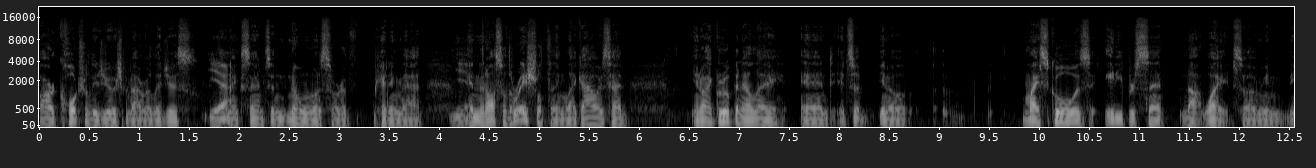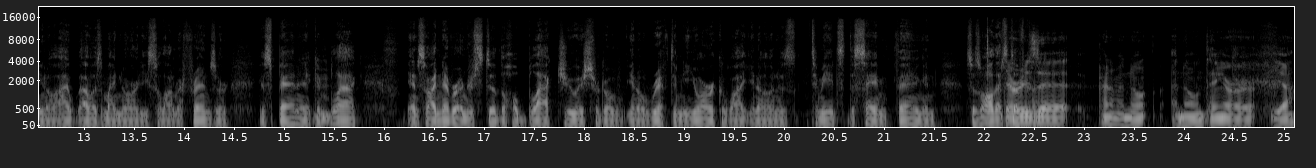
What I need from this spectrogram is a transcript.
are culturally Jewish but not religious. Yeah. that makes sense, and no one was sort of hitting that. Yeah. And then also the racial thing, like I always had, you know, I grew up in L.A. and it's a, you know, my school was 80% not white. So, I mean, you know, I, I was a minority. So a lot of my friends are Hispanic Mm. and black. And so I never understood the whole black Jewish sort of, you know, rift in New York or why, you know, and it's, to me, it's the same thing. And so it's all that there stuff. is a kind of a, no, a known thing, or yeah,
